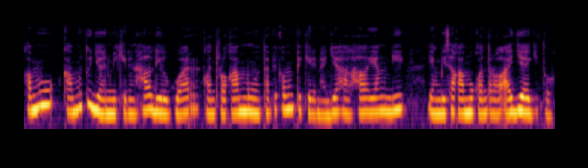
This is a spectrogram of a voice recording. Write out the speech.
kamu kamu tuh jangan mikirin hal di luar kontrol kamu tapi kamu pikirin aja hal-hal yang di yang bisa kamu kontrol aja gitu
